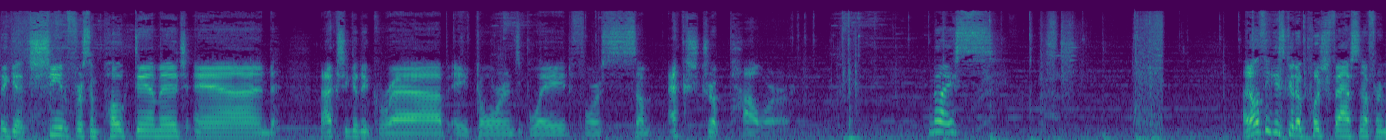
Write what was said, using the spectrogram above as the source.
Gonna get Sheen for some poke damage, and I'm actually gonna grab a Doran's Blade for some extra power. Nice. I don't think he's going to push fast enough for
